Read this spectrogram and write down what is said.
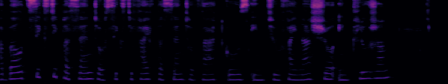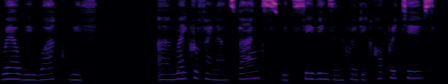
About 60% or 65% of that goes into financial inclusion, where we work with uh, microfinance banks, with savings and credit cooperatives,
